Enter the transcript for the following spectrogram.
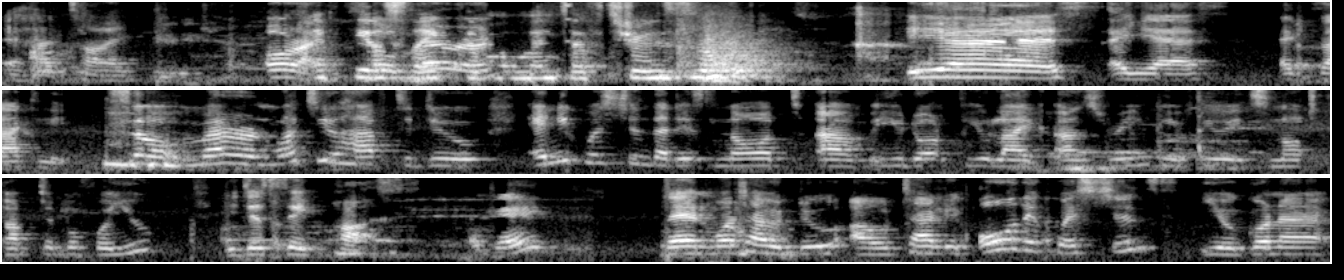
a hard time. All right. It feels so like Maron- the moment of truth. Yes, uh, yes, exactly. So, Maron, what you have to do, any question that is not, um, you don't feel like answering, you feel it's not comfortable for you, you just say pass, okay? Then what I will do, I will tell you all the questions you're gonna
